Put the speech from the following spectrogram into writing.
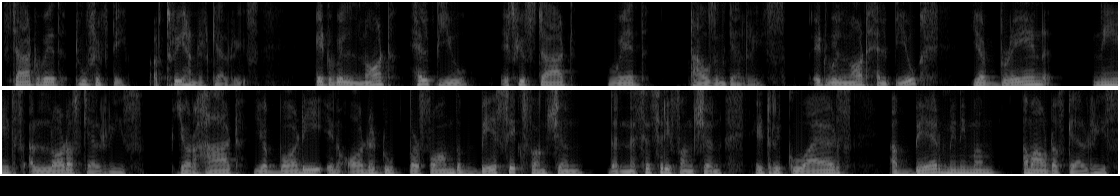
start with 250 or 300 calories it will not help you if you start with 1000 calories it will not help you your brain needs a lot of calories your heart your body in order to perform the basic function the necessary function, it requires a bare minimum amount of calories.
